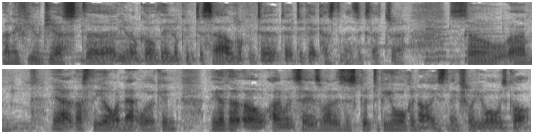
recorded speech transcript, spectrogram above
than if you just, uh, you know, go there looking to sell, looking to, to, to get customers, etc. So, um, yeah, that's the O networking. The other oh, I would say as well is it's good to be organised. Make sure you always got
